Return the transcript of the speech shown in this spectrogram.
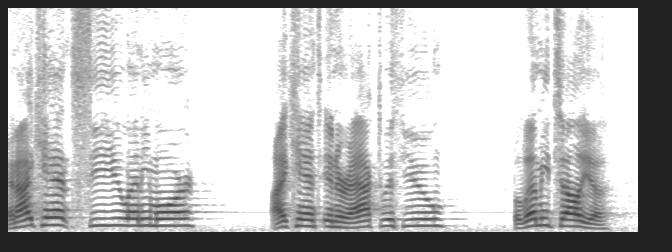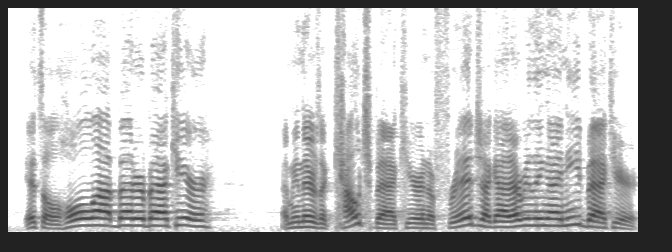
And I can't see you anymore. I can't interact with you. But let me tell you, it's a whole lot better back here. I mean, there's a couch back here and a fridge. I got everything I need back here.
